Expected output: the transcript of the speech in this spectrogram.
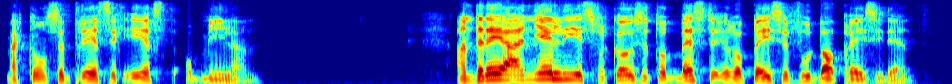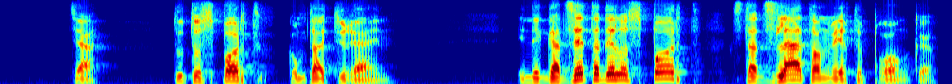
maar concentreert zich eerst op Milan. Andrea Agnelli is verkozen tot beste Europese voetbalpresident. Tja, Tutto Sport komt uit Turijn. In de Gazzetta dello Sport staat Zlatan weer te pronken.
